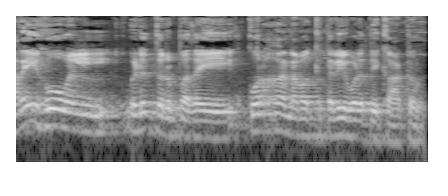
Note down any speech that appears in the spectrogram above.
அரைகூவல் விடுத்திருப்பதை குரான் நமக்கு தெளிவுபடுத்தி காட்டும்.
